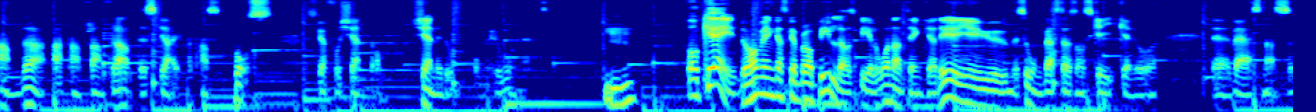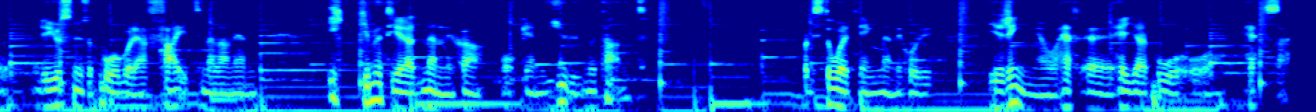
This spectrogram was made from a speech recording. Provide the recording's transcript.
Andra att han framförallt är skraj för att hans boss ska få kännedom, kännedom om rånet. Mm. Okej, då har vi en ganska bra bild av spelhålan tänker jag. Det är ju zonbästar som skriker och eh, väsnas. Just nu så pågår det en fight mellan en icke-muterad människa och en djurmutant. Och det står ett gäng människor i, i ring och he- eh, hejar på och hetsar.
